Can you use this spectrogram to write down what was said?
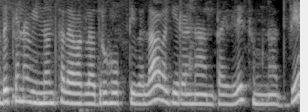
ಅದಕ್ಕೆ ನಾವು ಇನ್ನೊಂದು ಸಲ ಯಾವಾಗಲಾದರೂ ಹೋಗ್ತೀವಲ್ಲ, ಅವಾಗ ಇರೋಣ ಅಂತ ಹೇಳಿ ಸುಮ್ಮನಾದ್ವಿ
